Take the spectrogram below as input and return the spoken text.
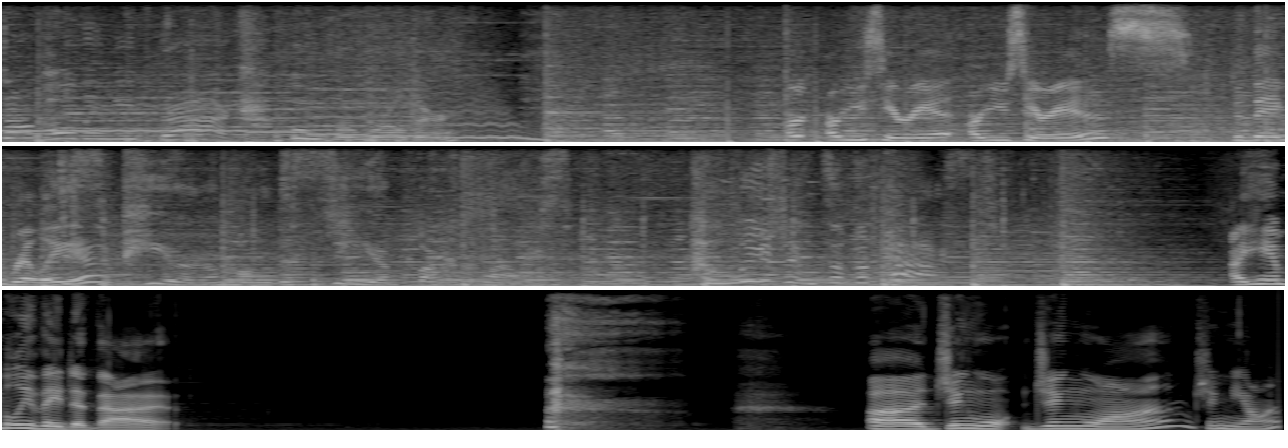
Stop holding me back, Overworlder. Are, are you serious? Are you serious? Did they really? Disappear among the sea of butterflies. Illusions of the past. I can't believe they did that. uh, Jing Jingwan, Jingyan.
